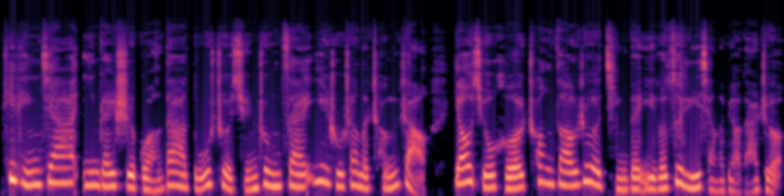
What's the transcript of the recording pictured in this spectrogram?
批评家应该是广大读者群众在艺术上的成长要求和创造热情的一个最理想的表达者。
